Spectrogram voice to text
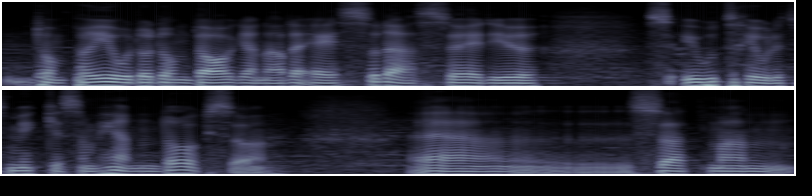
de perioder, de dagar när det är så där så är det ju så otroligt mycket som händer också. Eh, så att man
